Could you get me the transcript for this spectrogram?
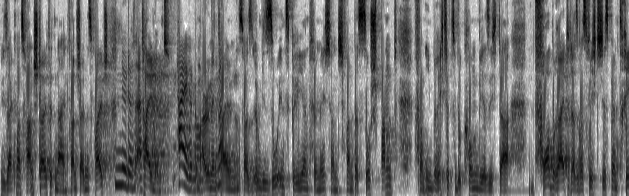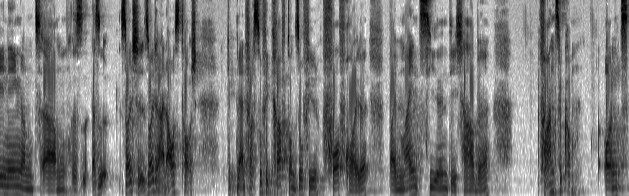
wie sagt man es, veranstaltet? Nein, veranstalten ist falsch. Nö, das ist teilnimmt. Teilgenommen. Im Ironman teilnimmt. Das war irgendwie so inspirierend für mich und ich fand das so spannend, von ihm Berichte zu bekommen, wie er sich da vorbereitet, also was wichtig ist beim Training und ähm, das, also solche, sollte ein Austausch gibt mir einfach so viel Kraft und so viel Vorfreude bei meinen Zielen, die ich habe, voranzukommen. Und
